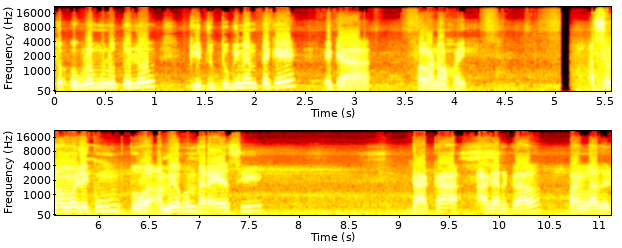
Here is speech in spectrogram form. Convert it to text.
তো ওগুলো মূলত হলো কি, যুদ্ধ বিমান থেকে এটা ফালানো হয়। আসসালামু আলাইকুম। তো আমি এখন দাঁড়াই আছি ঢাকা আগারগাঁও বাংলাদেশ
